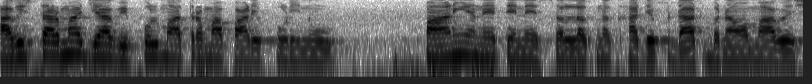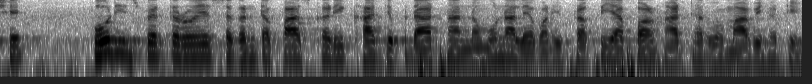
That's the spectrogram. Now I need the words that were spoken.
આ વિસ્તારમાં જ્યાં વિપુલ માત્રામાં પાણીપુરીનું પાણી અને તેને સંલગ્ન ખાદ્ય પદાર્થ બનાવવામાં આવે છે, ફૂડ ઇન્સ્પેક્ટરોએ સઘન તપાસ કરી ખાદ્ય પદાર્થના નમૂના લેવાની પ્રક્રિયા પણ હાથ ધરવામાં આવી હતી.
